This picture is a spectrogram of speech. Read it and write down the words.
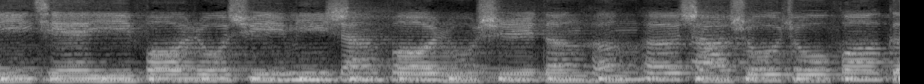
一切依佛，如须弥山佛、如是等恒河沙数诸佛各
